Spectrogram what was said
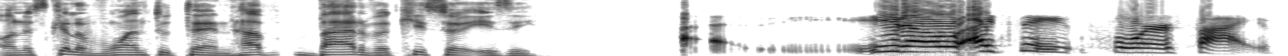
on a scale of 1 to 10, how bad of a kisser is he? You know, I'd say four or five.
